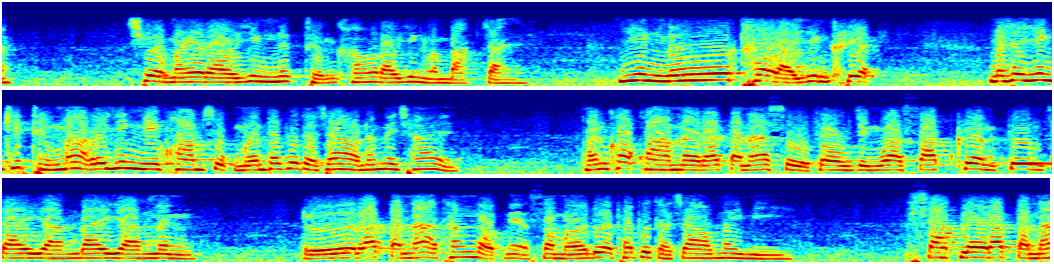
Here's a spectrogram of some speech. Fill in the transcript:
นะ เชื่อไหมเรายิ่งนึกถึงเขาเรายิ่งลำบากใจ ยิ่งนึกเท่าไหร่ยิ่งเครียด ไม่ใช่ยิ่งคิดถึงมากแล้วยิ่งมีความสุขเหมือนพระพุทธเจ้านะไม่ใช่พันข้อความในรัตนสูตรพระองค์จึงว่าทรัพย์เครื่องปลื้มใจอย่างใดอย่างหนึ่ง หรือรัตนะทั้งหมดเนี่ยเสมอด้วยพระพุทธเจ้าไม่มี ทรัพย์และรัตนะ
